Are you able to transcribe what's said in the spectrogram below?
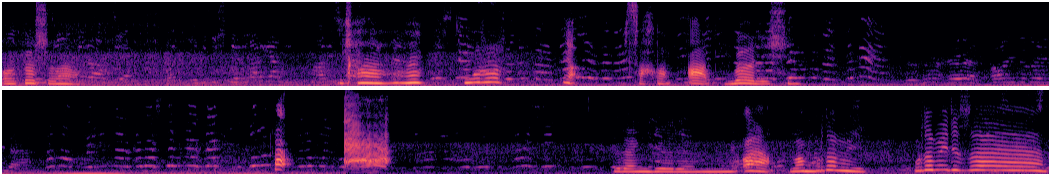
Arkadaşlar ha. Ha, ha, vurur. Ya saklan. Al böyle işin. Ben gidiyorum. Aa, lan burada mı? Burada mıydı sen?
